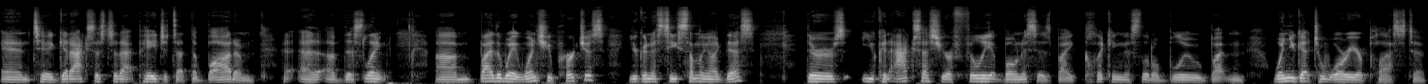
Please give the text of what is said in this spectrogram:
And to get access to that page, it's at the bottom uh, of this link. Um, by the way, once you purchase, you're going to see something like this. There's you can access your affiliate bonuses by clicking this little blue button when you get to Warrior Plus to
